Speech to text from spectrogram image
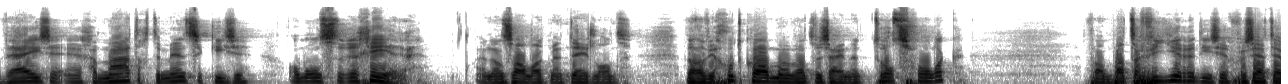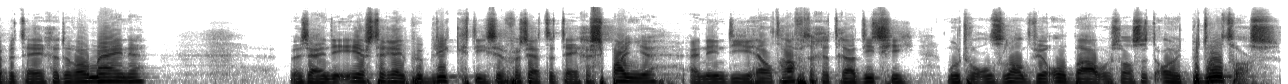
wijze en gematigde mensen kiezen om ons te regeren. En dan zal het met Nederland wel weer goed komen, want we zijn een trots volk. Van Batavieren die zich verzet hebben tegen de Romeinen. We zijn de eerste republiek die zich verzette tegen Spanje. En in die heldhaftige traditie moeten we ons land weer opbouwen zoals het ooit bedoeld was.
